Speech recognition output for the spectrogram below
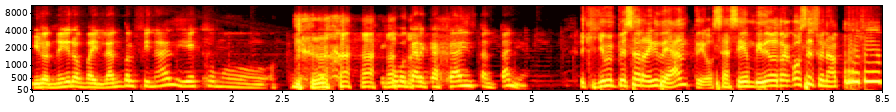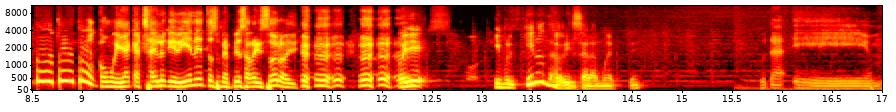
y los negros bailando al final y es como, es como carcajada instantánea. Es que yo me empiezo a reír de antes. O sea, si hay un video de otra cosa y suena... Como que ya cacháis lo que viene, entonces me empiezo a reír solo. Oye, ¿y por qué nos da risa la muerte? Puta, eh,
